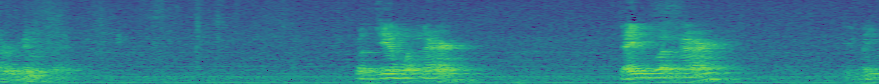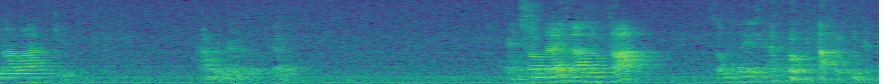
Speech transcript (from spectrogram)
I remember that. Brother Jim wasn't there. David wasn't there. It's me, my wife, and kids. I remember those days. And some days I was on top, some days I was on bottom.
